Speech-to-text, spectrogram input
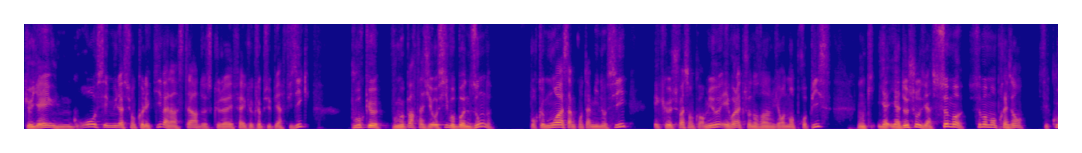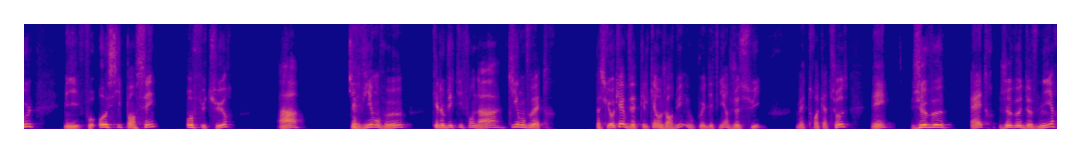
qu'il y ait une grosse émulation collective, à l'instar de ce que j'avais fait avec le club super physique, pour que vous me partagiez aussi vos bonnes ondes, pour que moi, ça me contamine aussi, et que je fasse encore mieux, et voilà, que je sois dans un environnement propice. Donc, il y, a deux choses. Il y a ce, ce moment présent, c'est cool, mais il faut aussi penser au futur, à quelle vie on veut, quel objectif on a, qui on veut être. Parce que, OK, vous êtes quelqu'un aujourd'hui, vous pouvez définir, je suis, mettre trois, quatre choses, et je veux être, je veux devenir,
